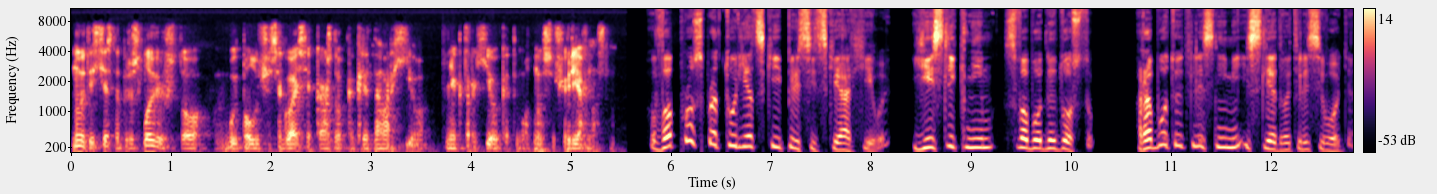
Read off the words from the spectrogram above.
Ну, это, естественно, при условии, что будет получено согласие каждого конкретного архива. Некоторые архивы к этому относятся очень ревностно. Вопрос про турецкие и персидские архивы. Есть ли к ним свободный доступ? Работают ли с ними исследователи сегодня?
